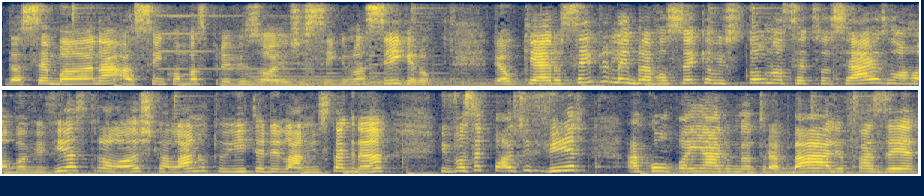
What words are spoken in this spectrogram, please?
da semana, assim como as previsões de signo a signo. Eu quero sempre lembrar você que eu estou nas redes sociais, no arroba Vivi Astrológica, lá no Twitter e lá no Instagram, e você pode vir acompanhar o meu trabalho, fazer,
